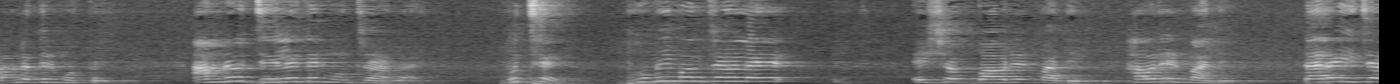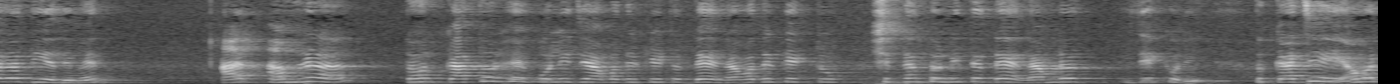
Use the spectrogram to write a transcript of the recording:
আপনাদের মতোই। আমরাও জেলেদের মন্ত্রণালয়, বুঝছেন? ভূমি মন্ত্রণালয়ের এইসব বাউরের মালিক, হাওরের মালিক তারা ইজারা দিয়ে দেবেন। আর আমরা তখন কাতর হয়ে বলি যে, আমাদেরকে এটা দেন, আমাদেরকে একটু সিদ্ধান্ত নিতে দেন, আমরা যে করি। তো কাজে আমার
